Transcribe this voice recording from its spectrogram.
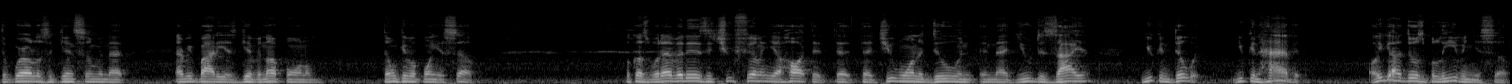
the world is against him and that everybody is giving up on him, don't give up on yourself. Because whatever it is that you feel in your heart that, that, that you want to do and, and that you desire, you can do it. You can have it. All you got to do is believe in yourself.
